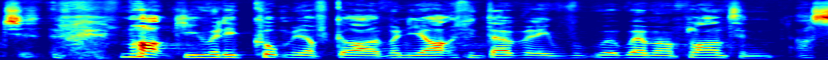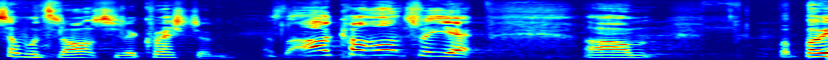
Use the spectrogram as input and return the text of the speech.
Just, Mark, you really caught me off guard when you asked me, don't really, where am I planting? I wanted to answer the question. I was like, I can't answer it yet. Um, but, but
